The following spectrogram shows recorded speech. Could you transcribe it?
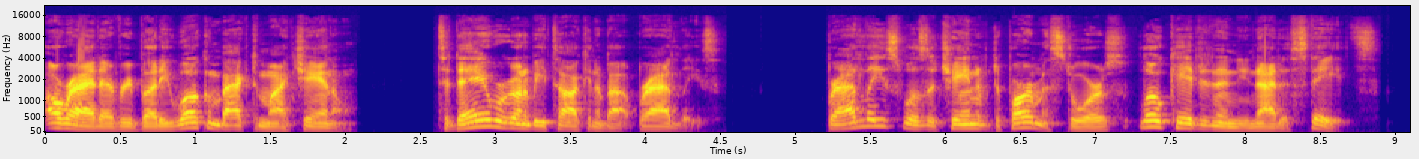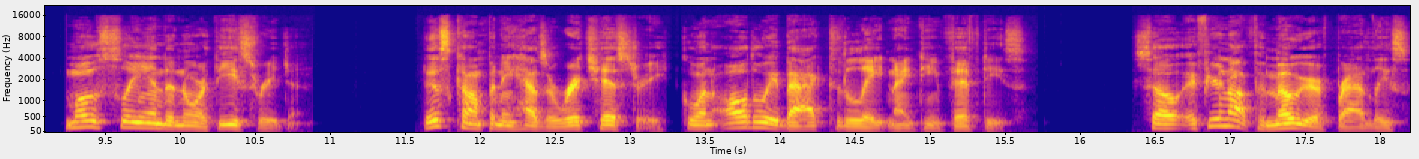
Alright everybody, welcome back to my channel. Today we're going to be talking about Bradlees. Bradlees was a chain of department stores located in the United States, mostly in the Northeast region. This company has a rich history going all the way back to the late 1950s. So if you're not familiar with Bradlees,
